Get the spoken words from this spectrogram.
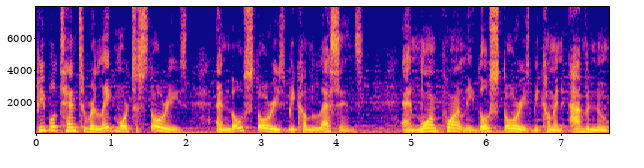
People tend to relate more to stories, and those stories become lessons. And more importantly, those stories become an avenue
